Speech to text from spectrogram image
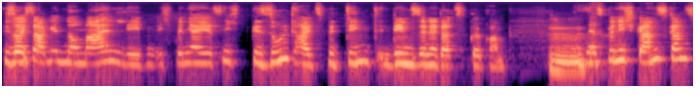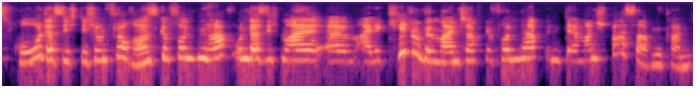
wie soll ich sagen, im normalen Leben. Ich bin ja jetzt nicht gesundheitsbedingt in dem Sinne dazu gekommen. Mhm. Und jetzt bin ich ganz, ganz froh, dass ich dich und Florence gefunden habe und dass ich mal ähm, eine Keto-Gemeinschaft gefunden habe, in der man Spaß haben kann.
